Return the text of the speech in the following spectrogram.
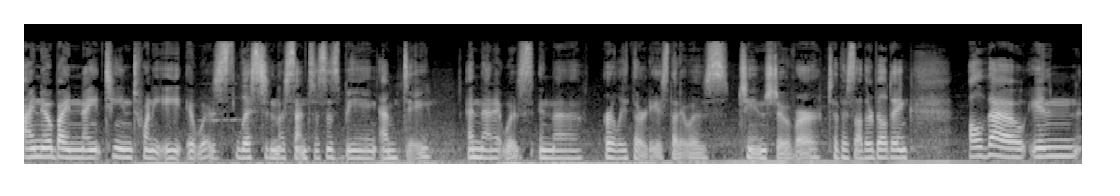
I know by 1928 it was listed in the census as being empty. And then it was in the early 30s that it was changed over to this other building. Although in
